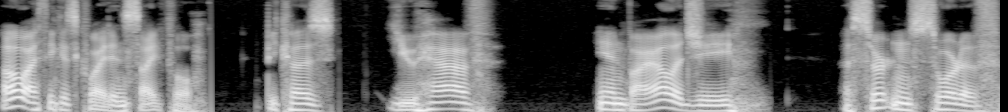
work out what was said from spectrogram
Oh, I think it's quite insightful because you have in biology a certain sort of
